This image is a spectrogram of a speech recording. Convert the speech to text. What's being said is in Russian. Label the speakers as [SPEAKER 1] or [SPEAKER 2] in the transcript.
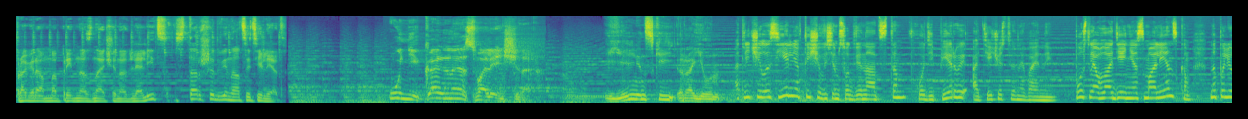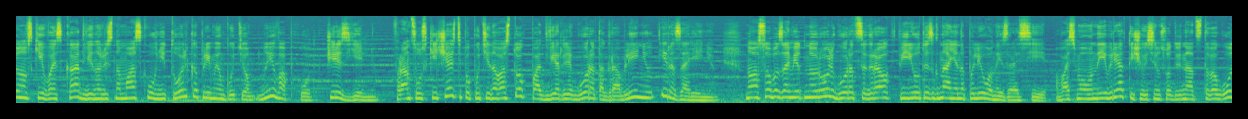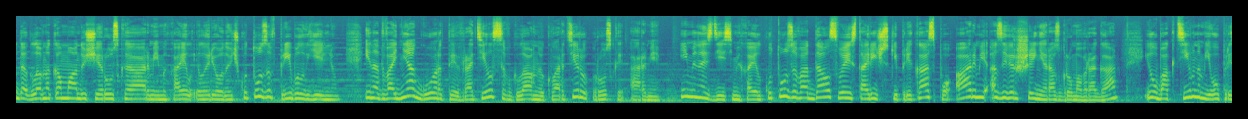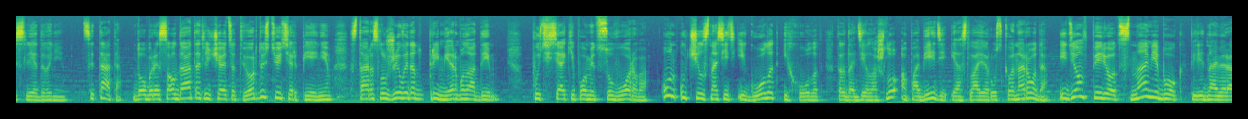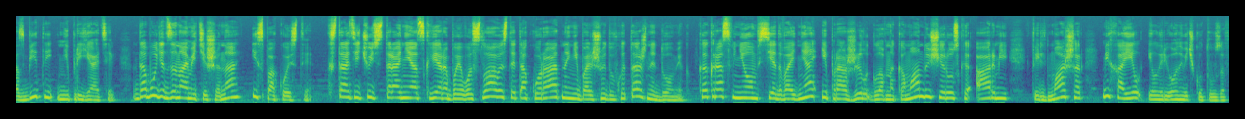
[SPEAKER 1] Программа предназначена для лиц старше 12 лет.
[SPEAKER 2] Уникальная Смоленщина.
[SPEAKER 3] Ельнинский район.
[SPEAKER 4] Отличилась Ельня в 1812 в ходе Первой Отечественной войны. После овладения Смоленском наполеоновские войска двинулись на Москву не только прямым путем, но и в обход, через Ельню. Французские части по пути на восток подвергли город ограблению и разорению. Но особо заметную роль город сыграл в период изгнания Наполеона из России. 8 ноября 1812 года главнокомандующий русской армии Михаил Илларионович Кутузов прибыл в Ельню. И на два дня город превратился в главную квартиру русской армии. Именно здесь Михаил Кутузов отдал свой исторический приказ по армии о завершении разгрома врага и об активном его преследовании. Цитата. «Добрые солдаты отличаются твердостью и терпением. Старослуживые дадут пример молодым. Пусть всякий помнит Суворова. Он учил сносить и голод, и холод, когда дело шло о победе и о славе русского народа. Идем вперед, с нами Бог, перед нами разбитый неприятель. Да будет за нами тишина и спокойствие. Кстати, чуть в стороне от сквера боевой славы стоит аккуратный небольшой двухэтажный домик. Как раз в нем все два дня и прожил главнокомандующий русской армии фельдмаршал Михаил Илларионович Кутузов.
